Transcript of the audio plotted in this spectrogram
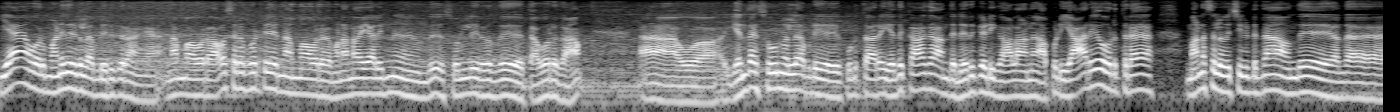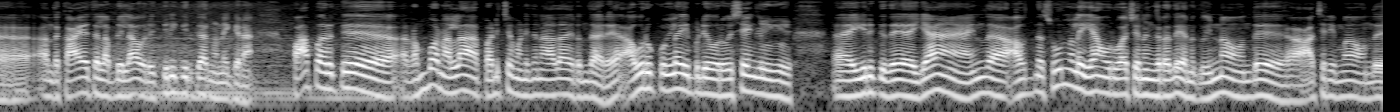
ஏன் ஒரு மனிதர்கள் அப்படி இருக்கிறாங்க? நம்ம ஒரு அவசரப்பட்டு நம்ம ஒரு மனநோயாளின்னு வந்து சொல்லிடுறது தவறு தான் எந்த சூழ்நிலை அப்படி கொடுத்தாரு? எதுக்காக அந்த நெருக்கடிக்கு ஆளானு அப்படி யாரையோ ஒருத்தரை மனசில் வச்சுக்கிட்டு தான் வந்து அந்த அந்த காயத்தில் அப்படிலாம் அவர் கிறுக்கியிருக்காருன்னு நினைக்கிறேன். பாப்பருக்கு ரொம்ப நல்லா படித்த மனிதனாக தான் இருந்தார். அவருக்குள்ளே இப்படி ஒரு விஷயங்கள் இருக்குது. ஏன் இந்த அந்த சூழ்நிலை ஏன் உருவாச்சுனுங்கிறது எனக்கு இன்னும் வந்து ஆச்சரியமாக வந்து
